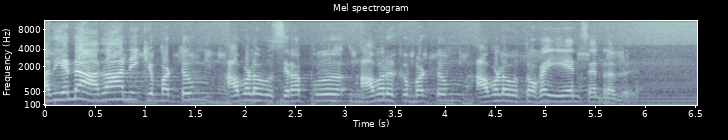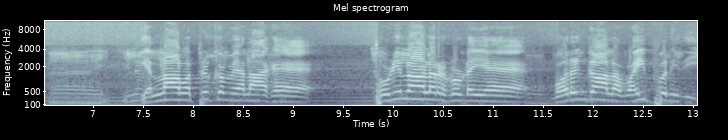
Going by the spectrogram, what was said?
அது என்ன? அதானிக்கு மட்டும் அவ்வளவு சிறப்பு அவருக்கு மட்டும் அவ்வளவு தொகை ஏன் சென்றது? எல்லாவற்றுக்கும் மேலாக தொழிலாளர்களுடைய வருங்கால வைப்பு நிதி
